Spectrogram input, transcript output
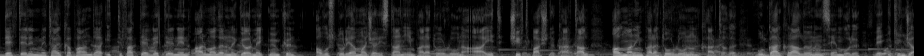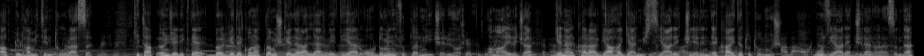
Defterin metal kapağında ittifak devletlerinin armalarını görmek mümkün. Avusturya Macaristan İmparatorluğu'na ait çift başlı kartal, Alman İmparatorluğu'nun kartalı, Bulgar Krallığı'nın sembolü ve 2. Abdülhamit'in tuğrası. Kitap öncelikle bölgede konaklamış generaller ve diğer ordu mensuplarını içeriyor. Ama ayrıca genel karargaha gelmiş ziyaretçilerin de kaydı tutulmuş. Bu ziyaretçiler arasında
